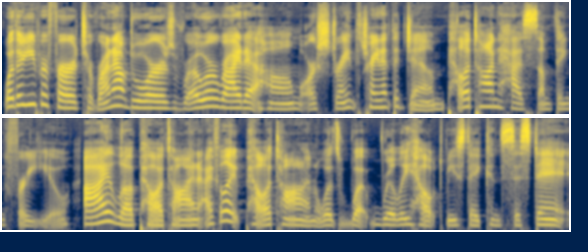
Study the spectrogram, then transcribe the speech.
Whether you prefer to run outdoors, row or ride at home, or strength train at the gym, Peloton has something for you. I love Peloton. I feel like Peloton was what really helped me stay consistent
